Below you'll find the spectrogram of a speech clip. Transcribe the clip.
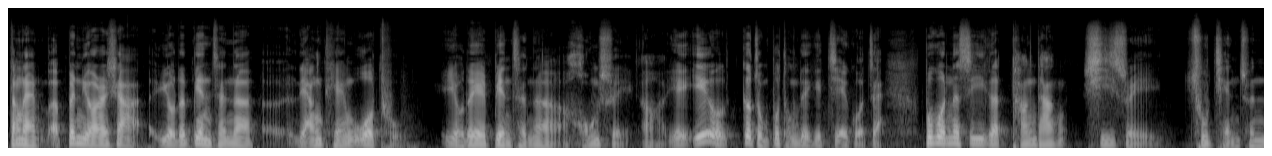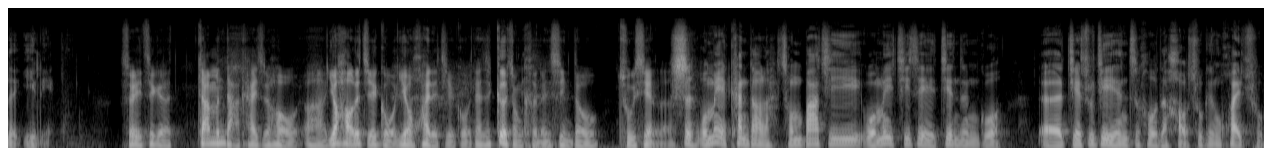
当然，呃，奔流而下，有的变成了良田沃土，有的也变成了洪水啊，也也有各种不同的一个结果在。不过，那是一个堂堂溪水出前村的一年。所以这个闸门打开之后啊、呃，有好的结果，也有坏的结果，但是各种可能性都出现了。是，我们也看到了，从巴西，我们也其实也见证过，呃，解除戒严之后的好处跟坏处，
